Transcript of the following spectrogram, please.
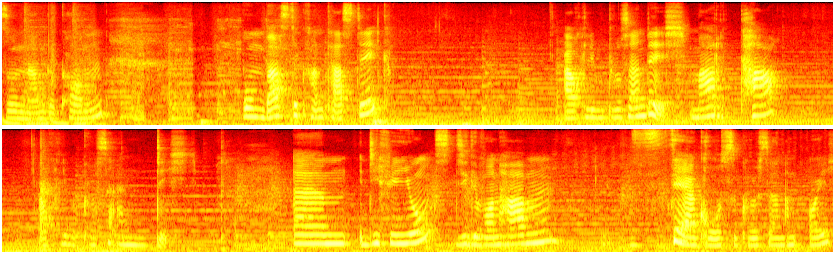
so einen Namen gekommen. Bombastic Fantastic. Auch liebe Grüße an dich. Martha. Auch liebe Grüße an dich. Ähm, die vier Jungs, die gewonnen haben, sehr große Grüße an euch.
